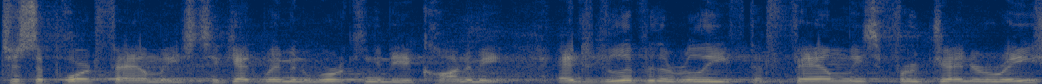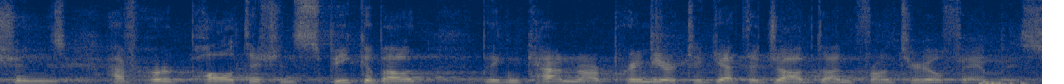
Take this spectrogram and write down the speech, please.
to support families, to get women working in the economy, and to deliver the relief that families for generations have heard politicians speak about. They can count on our Premier to get the job done for Ontario families.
